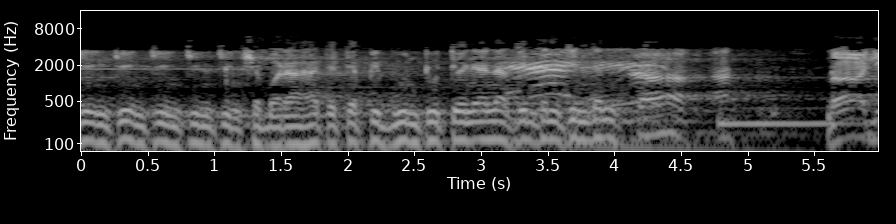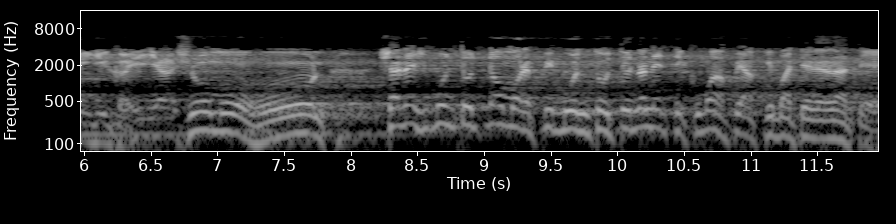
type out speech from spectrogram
Jing jing jing jing jing sebaraha tetapi buntut anak kinten kinten nah jiji kayaknya sumuhun. Sanes buntut nomor pi buntut nanti kumah pi akibatnya nanti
